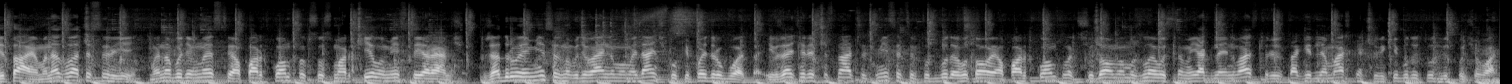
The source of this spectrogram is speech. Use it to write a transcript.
Вітаю, мене звати Сергій. Ми на будівництві апарт-комплексу Hill у місті Яремче. Вже другий місяць на будівельному майданчику кипить робота. І вже через 16 місяців тут буде готовий апарт-комплекс з чудовими можливостями як для інвесторів, так і для мешканців, які будуть тут відпочивати.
